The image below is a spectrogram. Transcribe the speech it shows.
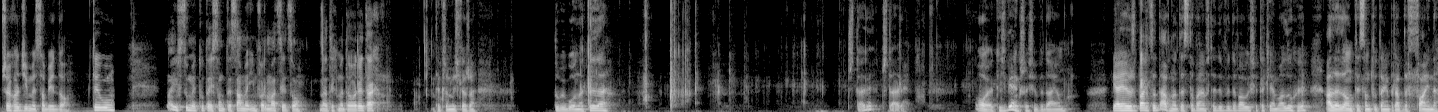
Przechodzimy sobie do tyłu. No i w sumie tutaj są te same informacje co na tych meteorytach. Także myślę, że to by było na tyle. Cztery? Cztery. O, jakieś większe się wydają. Ja je już bardzo dawno testowałem, wtedy wydawały się takie maluchy, ale ląty są tutaj naprawdę fajne.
